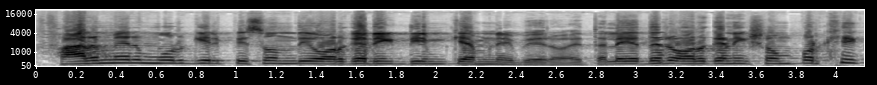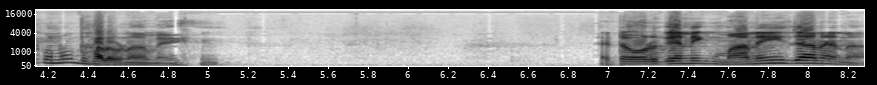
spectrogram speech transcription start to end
ফার্মের মুরগির পিছন দিয়ে অর্গানিক ডিম কেমনে বের হয়? তাহলে এদের অর্গানিক সম্পর্কে কোনো ধারণা নেই। এটা অর্গানিক মানেই জানে না।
